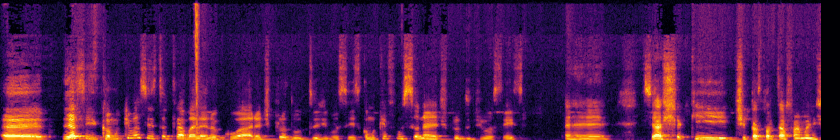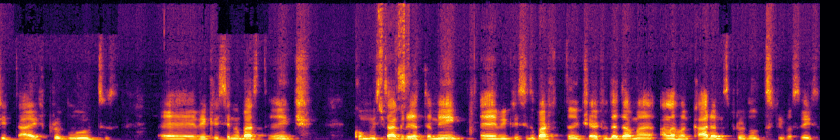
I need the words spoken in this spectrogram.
É, e assim, como que vocês estão trabalhando com a área de produtos de vocês? Como que funciona a área de produto de vocês? É, você acha que, tipo, as plataformas digitais de produtos é, vem crescendo bastante, como o tipo Instagram assim. também é, vem crescendo bastante, ajuda a dar uma alavancada nos produtos de vocês?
